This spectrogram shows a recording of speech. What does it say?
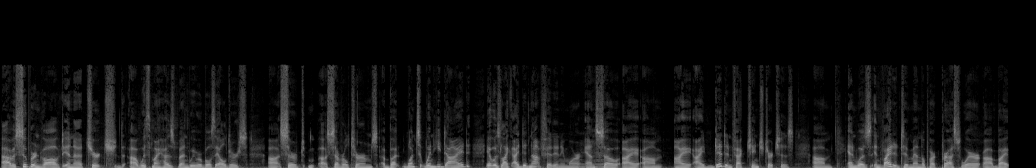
I was super involved in a church uh, with my husband. We were both elders, uh, served uh, several terms. But once when he died, it was like I did not fit anymore, and so I, um, I, I did in fact change churches. Um, and was invited to Menlo Park Press, where uh, by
